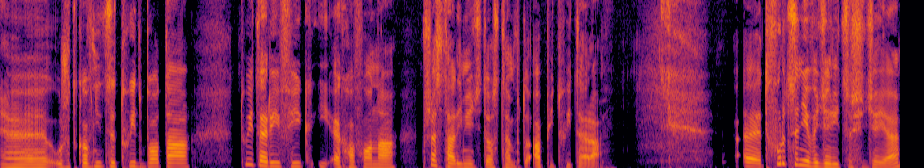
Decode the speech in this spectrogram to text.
e, użytkownicy Tweetbota, Twitterific i Echofona przestali mieć dostęp do API Twittera. E, twórcy nie wiedzieli, co się dzieje.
